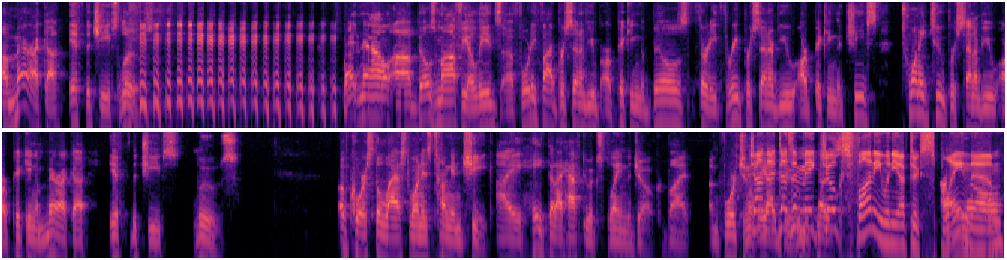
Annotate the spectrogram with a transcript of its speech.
America if the Chiefs lose. right now, uh, Bills Mafia leads. Uh, 45% of you are picking the Bills, 33% of you are picking the Chiefs, 22% of you are picking America if the Chiefs lose. Of course, the last one is tongue in cheek. I hate that I have to explain the joke, but unfortunately, John, I that doesn't do make jokes funny when you have to explain I know. them.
